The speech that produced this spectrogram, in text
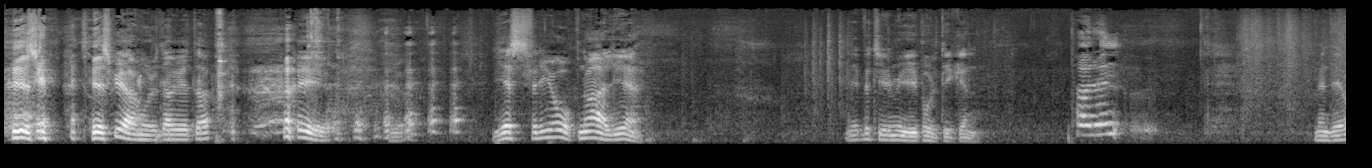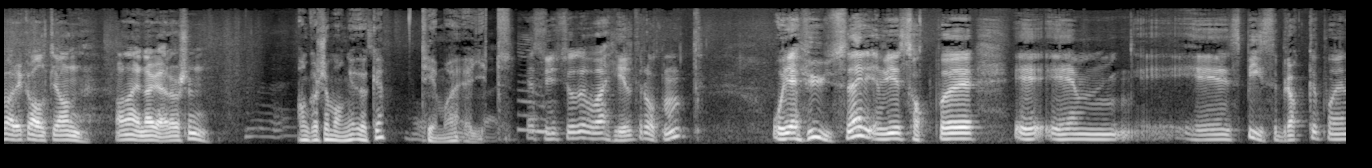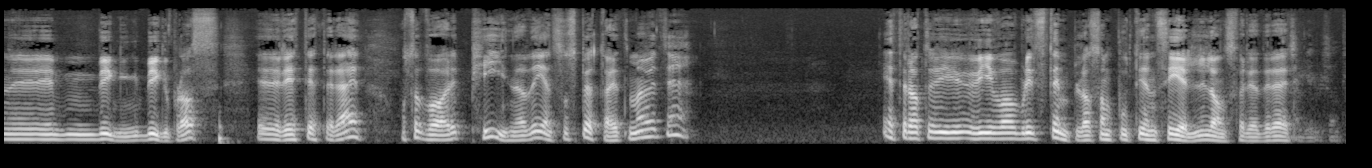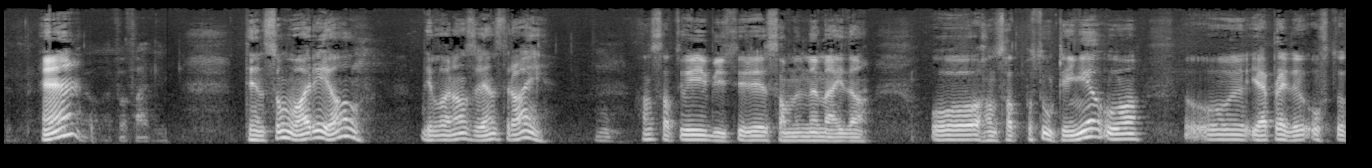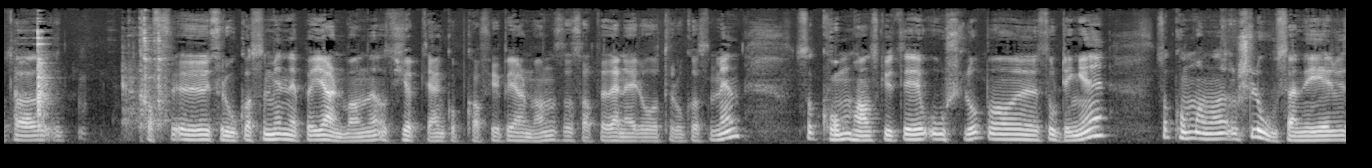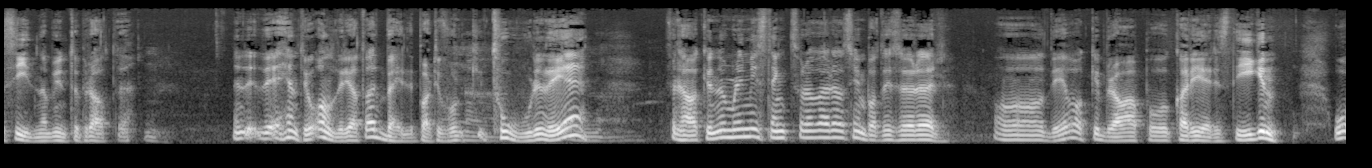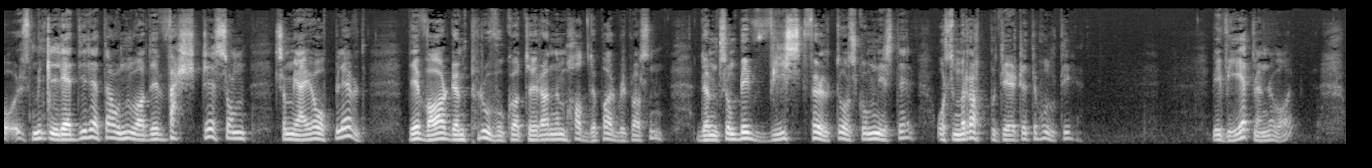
Det skulle, jeg moro ta vite. Gjestfrie, åpne og ærlige. Det betyr mye i politikken. Tar hun Men det var ikke alltid han, han Einar Gerhardsen. Engasjementet øker, temaet er gitt. Jeg syns jo det var helt råttent. Og jeg huser Vi satt på eh, eh, spisebrakke på en eh, bygge, byggeplass eh, rett etter her. Og så var det pinadø en som spytta etter meg, vet du. Etter at vi, vi var blitt stempla som potensielle landsforrædere. Hæ? Den som var real, det var hans venn Stray. Han satt jo i bystyret sammen med meg da. Og han satt på Stortinget, og, og jeg pleide ofte å ta kaffe, frokosten min nede på jernbanen, og så kjøpte jeg en kopp kaffe på jernbanen, så satt jeg der nede og åt frokosten min. Så kom han skulle til Oslo på Stortinget. Så kom han og slo seg ned ved siden og begynte å prate. Men det, det hendte jo aldri at Arbeiderpartifolk torde det. For da kunne de bli mistenkt for å være sympatisører. Og det var ikke bra på karrierestigen. Og som et ledd i dette, og noe av det verste som, som jeg har opplevd, det var de provokatørene de hadde på arbeidsplassen. De som bevisst fulgte oss kommunister, og som rapporterte til politiet. Vi vet hvem det var.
